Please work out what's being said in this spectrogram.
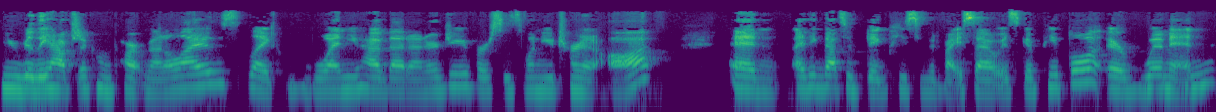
You really have to compartmentalize like when you have that energy versus when you turn it off. And I think that's a big piece of advice I always give people or women,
